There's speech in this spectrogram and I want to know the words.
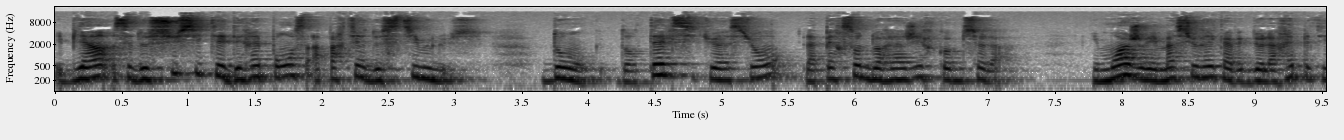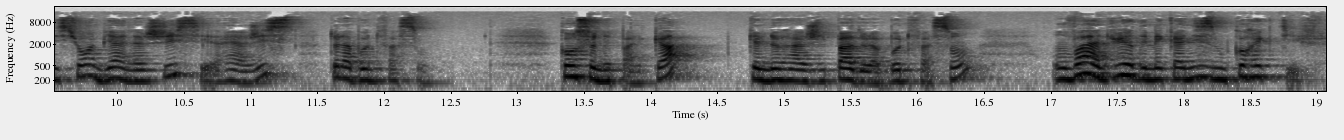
Eh bien, c'est de susciter des réponses à partir de stimulus. Donc, dans telle situation, la personne doit réagir comme cela. Et moi, je vais m'assurer qu'avec de la répétition, eh bien, elle agisse et elle réagisse de la bonne façon. Quand ce n'est pas le cas, qu'elle ne réagit pas de la bonne façon, on va induire des mécanismes correctifs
